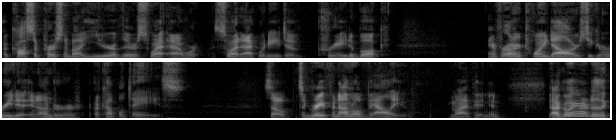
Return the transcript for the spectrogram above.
it costs a person about a year of their sweat sweat equity to create a book, and for under twenty dollars, you can read it in under a couple days. So it's a great phenomenal value, in my opinion. Now going over to the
